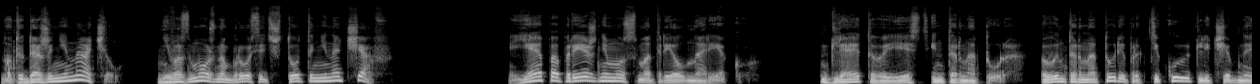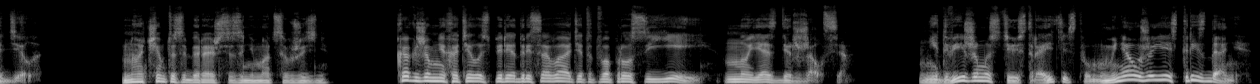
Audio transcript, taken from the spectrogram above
Но ты даже не начал. Невозможно бросить что-то, не начав. Я по-прежнему смотрел на реку. Для этого есть интернатура. В интернатуре практикуют лечебное дело. Ну а чем ты собираешься заниматься в жизни? Как же мне хотелось переадресовать этот вопрос ей, но я сдержался. Недвижимостью и строительством у меня уже есть три здания.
